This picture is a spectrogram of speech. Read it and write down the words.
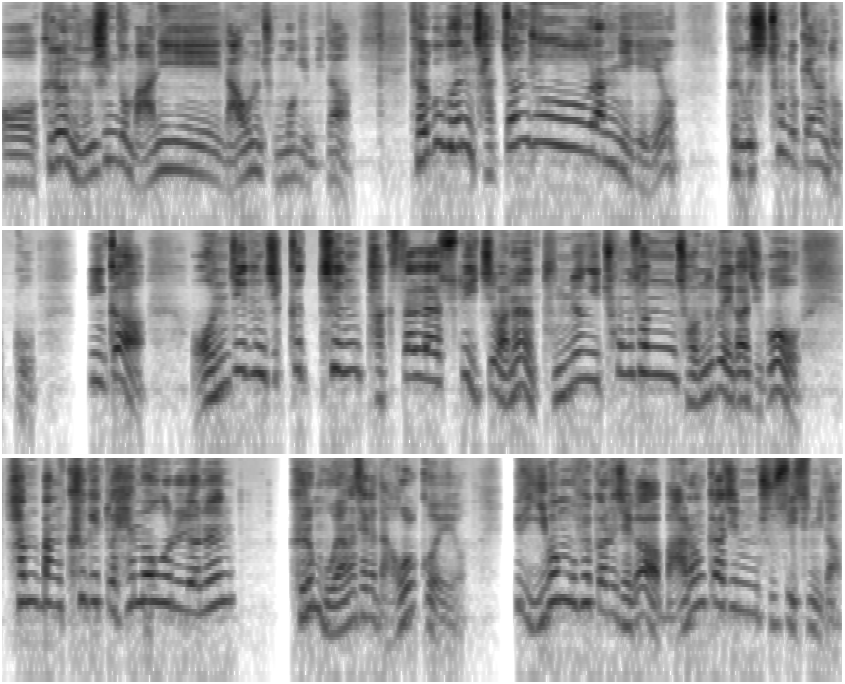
어, 그런 의심도 많이 나오는 종목입니다. 결국은 작전주라는 얘기예요. 그리고 시청도 꽤나 높고. 그러니까 언제든지 끝은 박살날 수도 있지만은 분명히 총선 전후로 해가지고 한 방 크게 또 해먹으려는 그런 모양새가 나올 거예요. 그래서 이번 목표가는 제가 만 원까지는 줄 수 있습니다.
